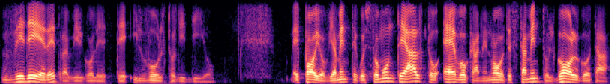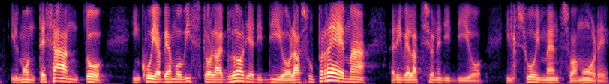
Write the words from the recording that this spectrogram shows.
vedere, tra virgolette, il volto di Dio. E poi ovviamente questo monte alto evoca nel Nuovo Testamento il Golgota, il monte santo, in cui abbiamo visto la gloria di Dio, la suprema rivelazione di Dio, il suo immenso amore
